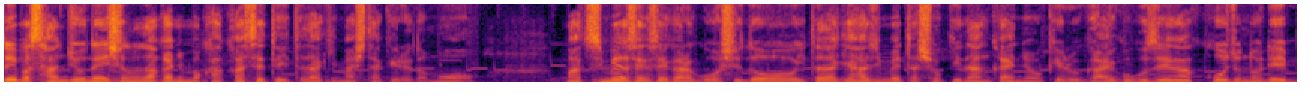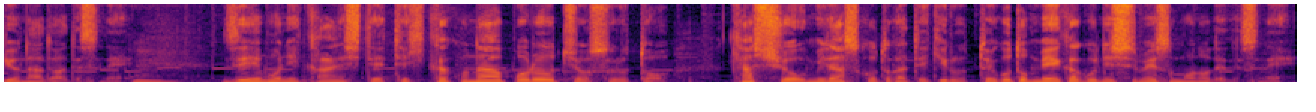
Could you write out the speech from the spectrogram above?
例えば30年史の中にも書かせていただきましたけれども松宮先生からご指導をいただき始めた初期段階における外国税額控除のレビューなどはですね、うん、税務に関して的確なアプローチをするとキャッシュを生み出すことができるということを明確に示すものでですね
